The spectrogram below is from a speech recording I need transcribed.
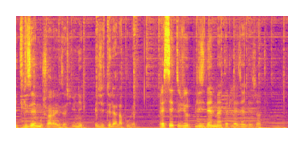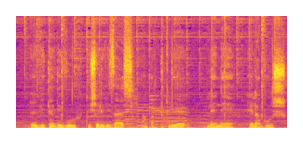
Utilisez un mouchoir à usage unique et jetez-le à la poubelle. Restez toujours plus d'un mètre les uns des autres. Évitez de vous toucher le visage, en particulier les nez et la bouche.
